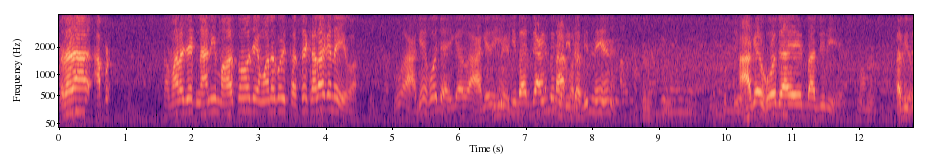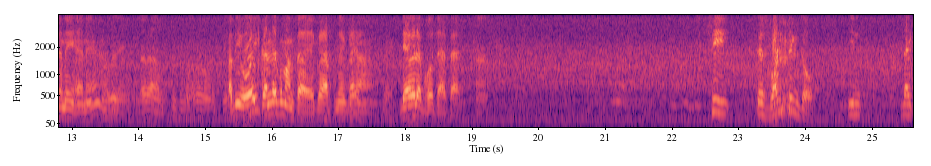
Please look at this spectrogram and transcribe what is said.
તો દાદા આપણ તમારા જે જ્ઞાની મહાત્માઓ છે એમાંનો કોઈ થશે ખરા કે નહીં એવા वो आगे हो जाएगा वो आगे इसकी बात जाने तो नहीं अभी नहीं है ना आगे हो जाए एक बात भी है अभी तो नहीं है ना દાદા अभी वही करने को मांगता है कि अपने क्या डेवलप हो जाता है See, there's one thing though. In like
